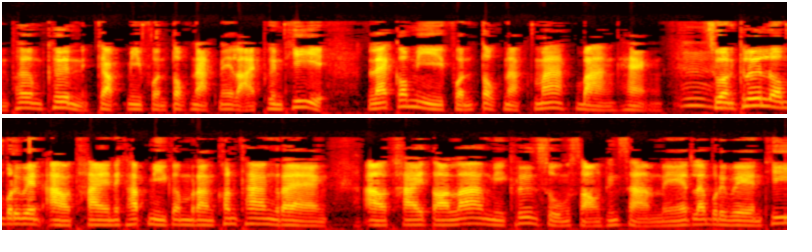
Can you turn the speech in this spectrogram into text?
นเพิ่มขึ้น กับมีฝนตกหนักในหลายพื้นที่ และก็มีฝนตกหนักมากบางแห่งอืมส่วนคลื่นลมบริเวณอ่าวไทยนะครับมีกำลังค่อนข้างแรงอ่าวไทยตอนล่างมีคลื่นสูง 2-3 เมตร และบริเวณที่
